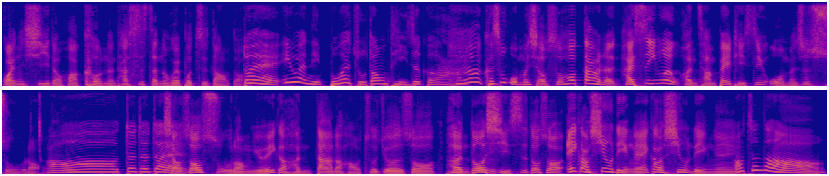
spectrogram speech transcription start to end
关系的话，可能他是真的会不知道的哦、对，因为你不会主动提这个啊。啊，可是我们小时候大人还是因为很常被提，是因为我们是属龙。哦，对对对，小时候属龙有一个很大的好处，就是说很多嗯喜事都说，哎、搞秀灵哎，搞秀灵哎。哦，真的哦，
